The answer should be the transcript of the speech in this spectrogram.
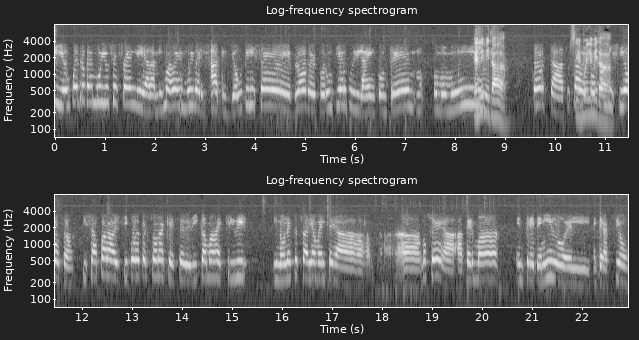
Sí, yo encuentro que es muy user friendly, a la misma vez muy versátil. Yo utilicé Blogger por un tiempo y la encontré como muy Es limitada. corta, tú Sí, es sabes, muy limitada. ambiciosa. Quizás para el tipo de persona que se dedica más a escribir y no necesariamente a, a- a, no sé, a, a hacer más entretenido el, la interacción.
